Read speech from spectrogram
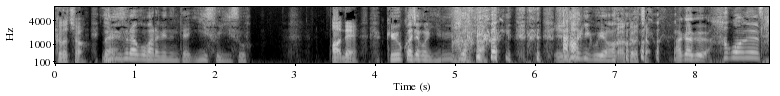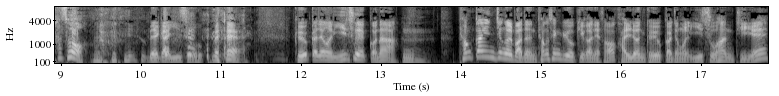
그렇죠. 네. 인수라고 발음했는데 이수 이수. 아, 네. 교육과정을 인수하면 사학이고요. 어, 그렇죠. 아까 그 학원을 사서 내가 이수. 네. 교육과정을 이수했거나 음. 평가 인증을 받은 평생교육기관에서 관련 교육과정을 이수한 뒤에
